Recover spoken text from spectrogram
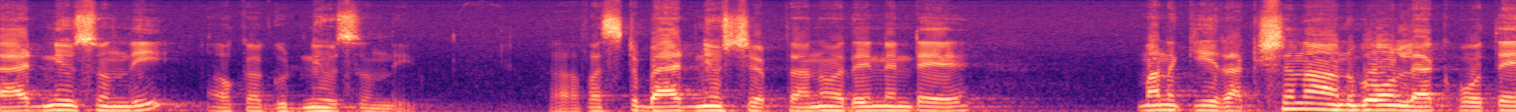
బ్యాడ్ న్యూస్ ఉంది ఒక గుడ్ న్యూస్ ఉంది. ఫస్ట్ బ్యాడ్ న్యూస్ చెప్తాను. అదేంటంటే మనకి రక్షణ అనుభవం లేకపోతే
